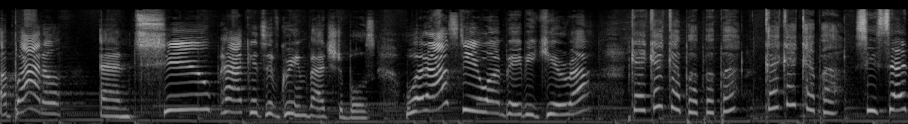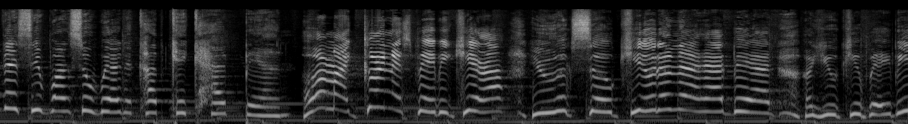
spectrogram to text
a bottle, and two packets of green vegetables. What else do you want, baby Kira? She said that she wants to wear the cupcake headband. Oh my goodness, baby Kira! You look so cute in that headband. Are you cute, baby?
